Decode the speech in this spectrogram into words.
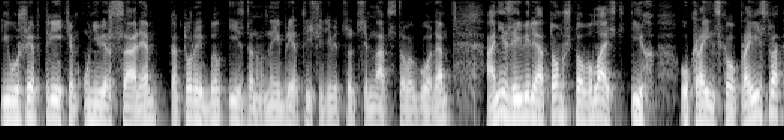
и уже в третьем универсале, который был издан в ноябре 1917 года, они заявили о том, что власть их украинского правительства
